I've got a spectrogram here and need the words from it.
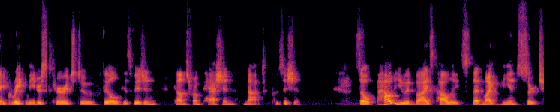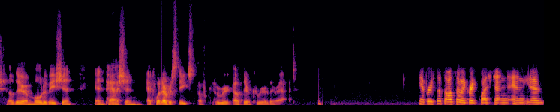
A great leader's courage to fill his vision comes from passion, not position. So, how do you advise colleagues that might be in search of their motivation and passion at whatever stage of, career, of their career they're at? Yeah, Bruce, that's also a great question. And, you know,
